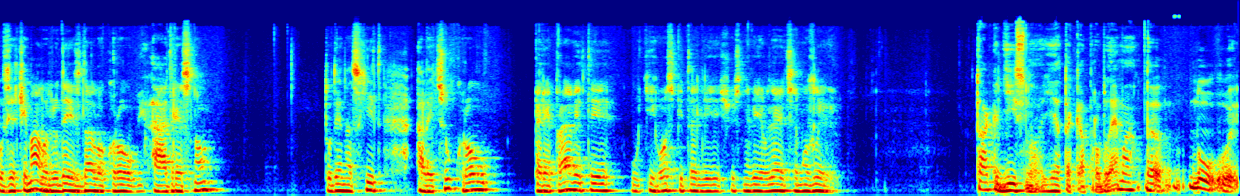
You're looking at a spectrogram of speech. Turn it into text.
вже чимало людей здало кров адресно туди на схід, але цю кров переправити у ті госпіталі щось не виявляється можливим. Так, дійсно, є така проблема. Е, Ну, е,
